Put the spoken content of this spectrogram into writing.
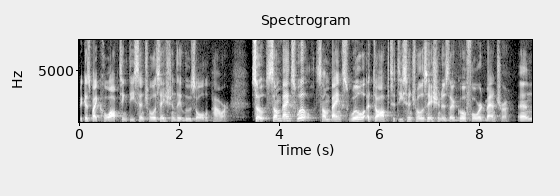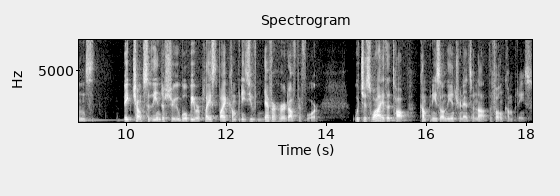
because by co-opting decentralization, they lose all the power. So some banks will. Some banks will adopt decentralization as their go-forward mantra. And big chunks of the industry will be replaced by companies you've never heard of before, which is why the top companies on the internet are not the phone companies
